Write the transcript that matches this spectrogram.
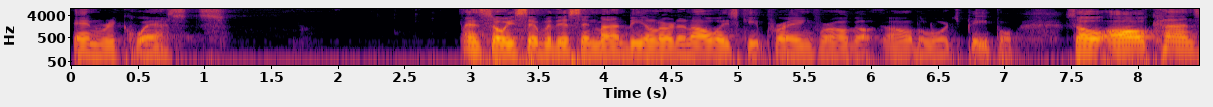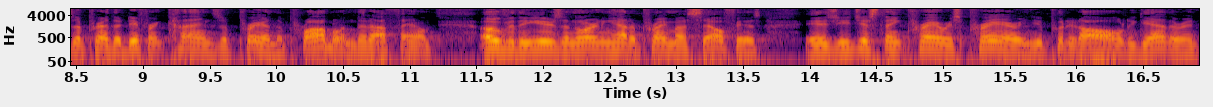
and requests. And so he said, with this in mind, be alert and always keep praying for all, all the Lord's people. So, all kinds of prayer, the different kinds of prayer. And the problem that I found over the years in learning how to pray myself is, is you just think prayer is prayer and you put it all together and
